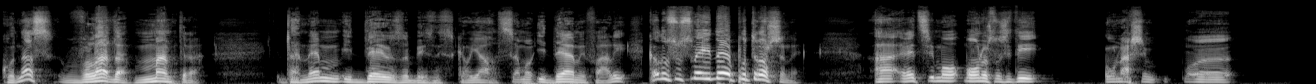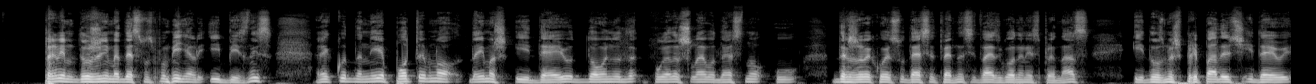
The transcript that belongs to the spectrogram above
Kod nas vlada mantra da nemam ideju za biznis. Kao ja, samo ideja mi fali. Kao da su sve ideje potrošene. A recimo ono što si ti u našim uh, prvim druženjima gde smo spominjali i biznis, rekao da nije potrebno da imaš ideju, dovoljno da pogledaš levo desno u države koje su 10, 15 i 20 godina ispred nas i da uzmeš pripadajući ideju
